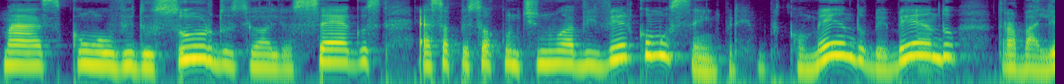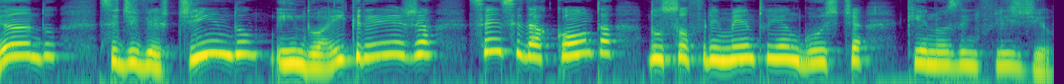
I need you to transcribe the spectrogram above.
Mas com ouvidos surdos e olhos cegos, essa pessoa continua a viver como sempre, comendo, bebendo, trabalhando, se divertindo, indo à igreja, sem se dar conta do sofrimento e angústia que nos infligiu.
